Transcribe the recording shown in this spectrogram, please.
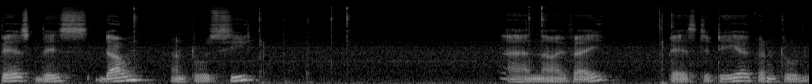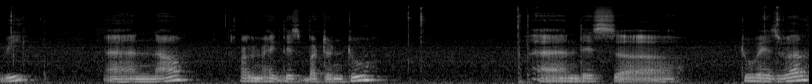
paste this down control C. And now if I paste it here control V. And now I'll make this button 2 and this uh, 2 as well.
